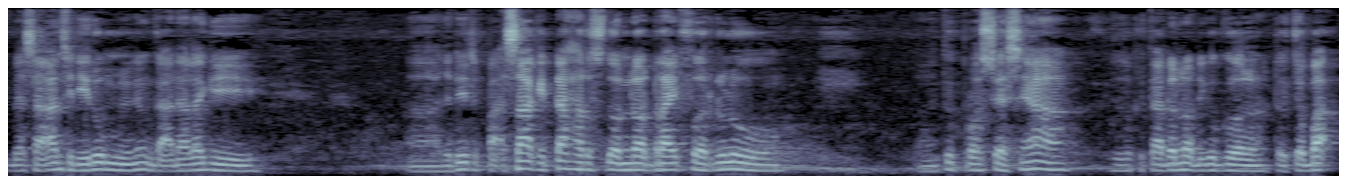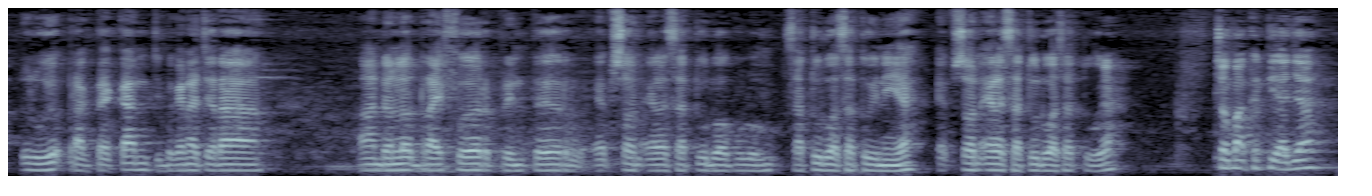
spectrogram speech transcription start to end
kebiasaan CD-ROM ini nggak ada lagi. Uh, jadi terpaksa kita harus download driver dulu. Nah, itu prosesnya kita download di Google. Tuh, coba dulu yuk praktekkan bagaimana cara uh, download driver printer Epson L120 121 ini ya. Epson L121 ya. Coba ketik aja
